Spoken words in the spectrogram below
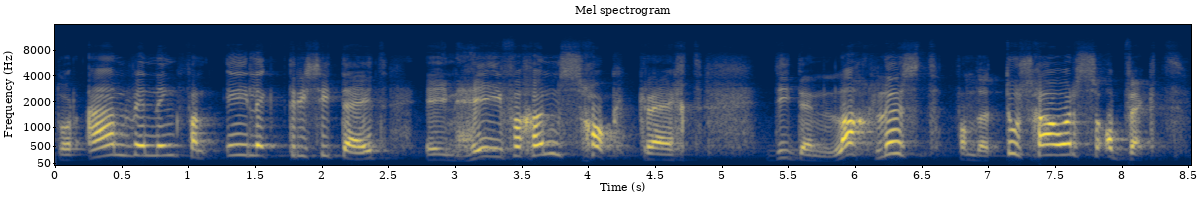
door aanwending van elektriciteit een hevige schok krijgt, die den lachlust van de toeschouwers opwekt,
